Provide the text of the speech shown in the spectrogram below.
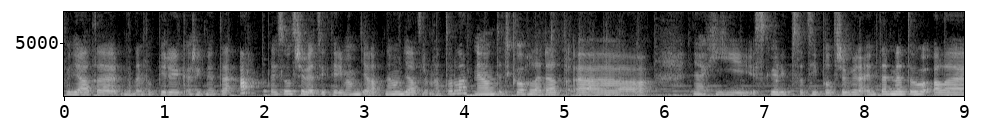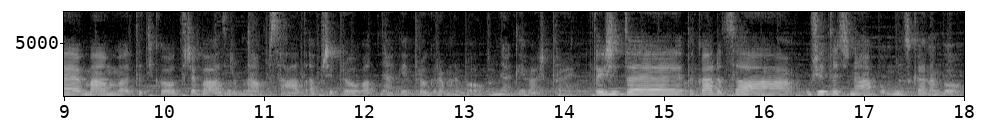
podíváte na ten papírek a řeknete, a ah, tady jsou tři věci, které mám dělat. Nemám dělat zrovna tohle, nemám teď hledat uh, nějaký skvělý psací potřeby na internetu, ale mám teď třeba zrovna psát a připravovat nějaký program nebo nějaký váš projekt. Takže to je taková docela užitečná pomůcka nebo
